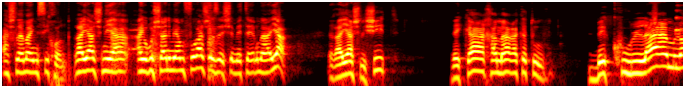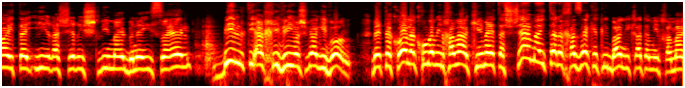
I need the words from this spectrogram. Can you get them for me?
השלמה עם סיחון. ראיה שנייה, הירושלמי המפורש הזה שמתאר מה היה. ראיה שלישית, וכך אמר הכתוב, בכולם לא הייתה עיר אשר השלימה אל בני ישראל, בלתי אחיבי יושבי הגבעון, ואת הכל לקחו במלחמה, כי אם את השם הייתה לחזק את ליבם לקראת המלחמה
